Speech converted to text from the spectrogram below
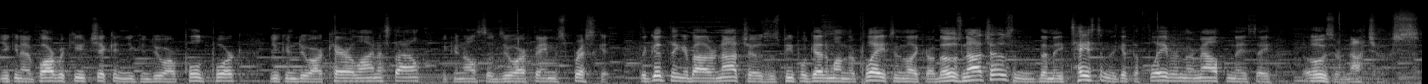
You can have barbecue chicken, you can do our pulled pork, you can do our Carolina style, you can also do our famous brisket. The good thing about our nachos is people get them on their plates and they're like, are those nachos? And then they taste them, they get the flavor in their mouth and they say, those are nachos.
